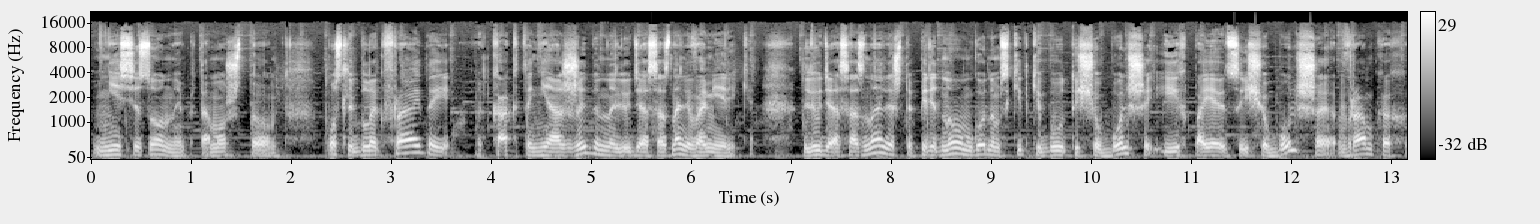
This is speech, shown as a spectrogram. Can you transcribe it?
не сезонной, потому что после Black Friday как-то неожиданно люди осознали в Америке. Люди осознали, что перед Новым годом скидки будут еще больше, и их появится еще больше в рамках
